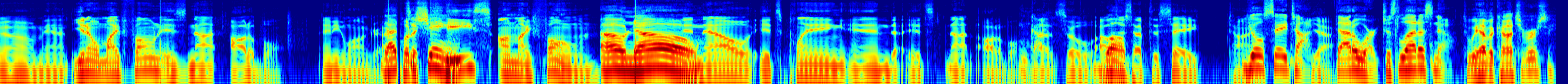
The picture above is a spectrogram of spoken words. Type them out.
Oh man, you know my phone is not audible. any longer. That's I put a shame. case on my phone, Oh no. and now it's playing and it's not audible. Okay. Uh, so I'll Well, just have to say time. You'll say time. Yeah. That'll work. Just let us know. Do we have a controversy?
